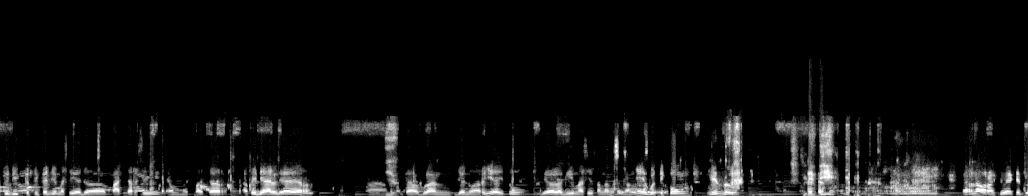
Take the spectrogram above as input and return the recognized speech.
itu di ketika dia masih ada pacar sih yang masih pacar tapi dia LDR nah Iya. ketika bulan Januari ya itu dia lagi masih senggang-senggangnya ya gue tikung gitu karena orang cuek itu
